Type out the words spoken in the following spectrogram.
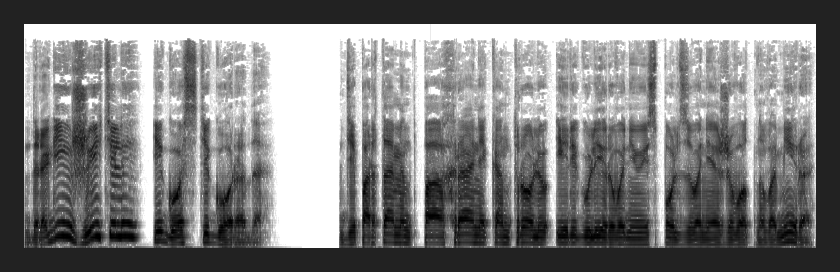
Дорогие жители и гости города, Департамент по охране, контролю и регулированию использования животного мира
